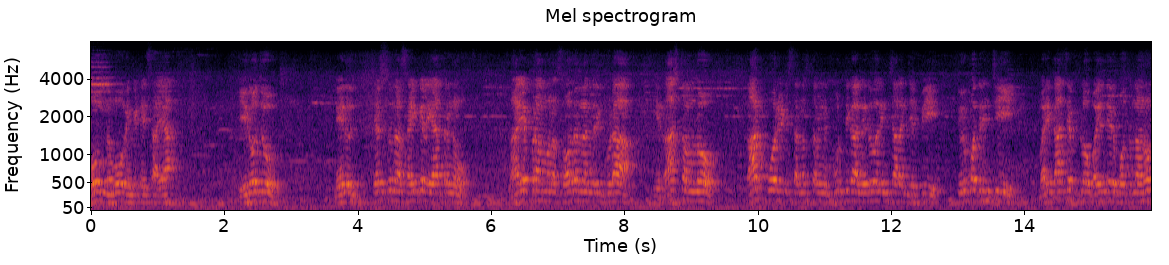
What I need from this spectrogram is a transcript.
ఓం నమో వెంకటేశాయ. ఈరోజు నేను చేస్తున్న సైకిల్ యాత్రను నాయబ్రాహ్మణ సోదరులందరికీ కూడా ఈ రాష్ట్రంలో కార్పొరేట్ సంస్థలను పూర్తిగా నిర్వహించాలని చెప్పి తిరుపతి నుంచి మరి కాన్సెప్ట్లో బయలుదేరిపోతున్నాను.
